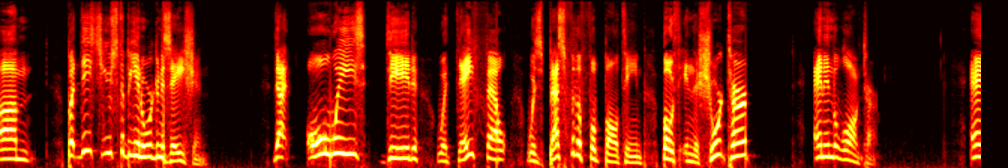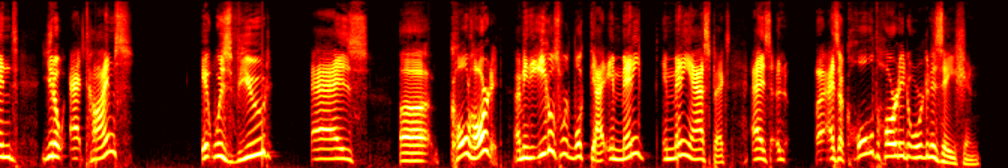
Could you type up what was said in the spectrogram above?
Um, but this used to be an organization that always did what they felt was best for the football team, both in the short term and in the long term. And, you know, at times it was viewed as uh, cold hearted. I mean, the Eagles were looked at in many in many aspects as an as a cold-hearted organization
